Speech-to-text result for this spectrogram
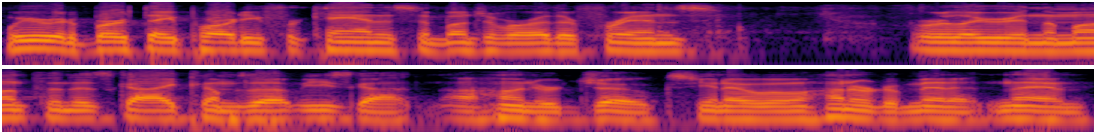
We were at a birthday party for Candace and a bunch of our other friends earlier in the month, and this guy comes up. He's got a hundred jokes, you know, a hundred a minute, and then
